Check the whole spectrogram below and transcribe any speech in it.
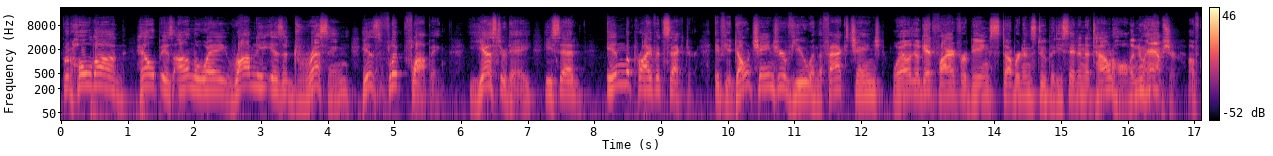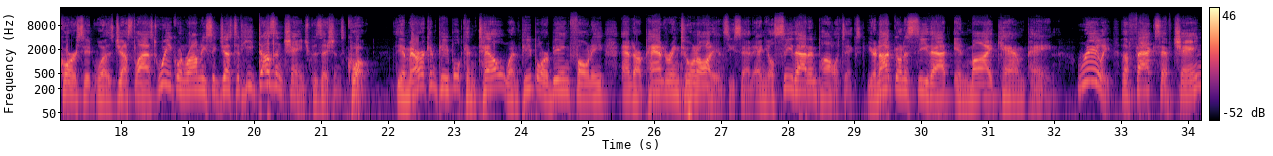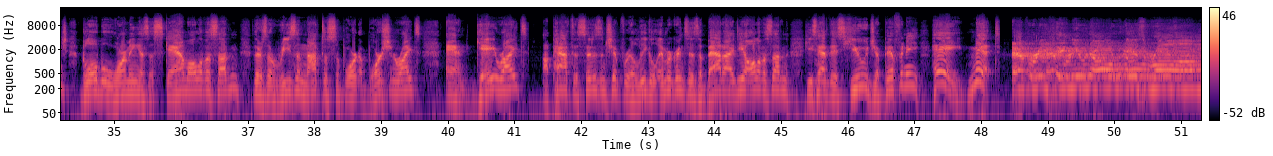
But hold on, help is on the way. Romney is addressing his flip flopping. Yesterday, he said, in the private sector, if you don't change your view when the facts change, well, you'll get fired for being stubborn and stupid, he said in a town hall in New Hampshire. Of course, it was just last week when Romney suggested he doesn't change positions. Quote, the American people can tell when people are being phony and are pandering to an audience, he said, and you'll see that in politics. You're not going to see that in my campaign. Really? The facts have changed? Global warming is a scam all of a sudden? There's a reason not to support abortion rights and gay rights? A path to citizenship for illegal immigrants is a bad idea. All of a sudden, he's had this huge epiphany. Hey, Mitt, everything you know is wrong.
